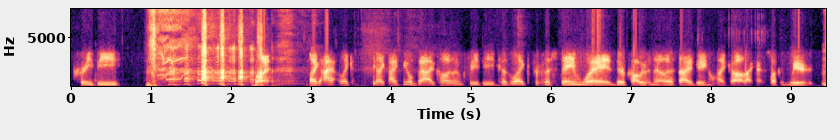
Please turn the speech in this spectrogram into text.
creepy. but like I like like I feel bad calling them creepy because like for the same way they're probably on the other side being like, oh, that guy's fucking weird.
